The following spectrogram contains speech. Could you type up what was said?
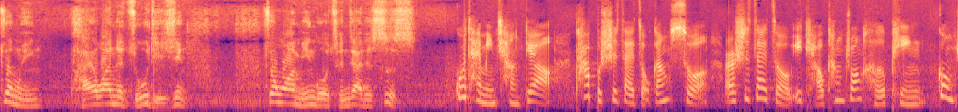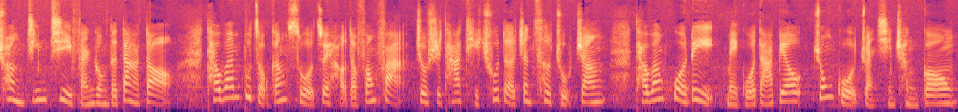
证明台湾的主体性，中华民国存在的事实。”郭台铭强调，他不是在走钢索，而是在走一条康庄和平、共创经济繁荣的大道。台湾不走钢索，最好的方法就是他提出的政策主张：台湾获利，美国达标，中国转型成功。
